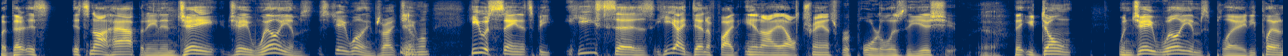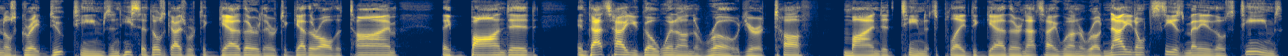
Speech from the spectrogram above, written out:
but that it's it's not happening. And Jay Jay Williams, it's Jay Williams, right? Jay Yeah. Williams. He was saying it's be, he says he identified NIL transfer portal as the issue yeah. that you don't when Jay Williams played, he played on those great Duke teams, and he said those guys were together. They were together all the time. They bonded, and that's how you go win on the road. You're a tough minded team that's played together, and that's how you win on the road. Now you don't see as many of those teams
